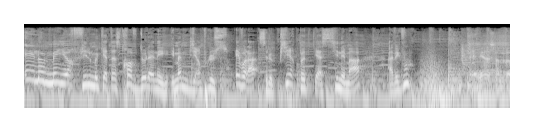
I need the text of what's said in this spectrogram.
et le meilleur film catastrophe de l'année, et même bien plus. Et voilà, c'est le pire podcast cinéma avec vous. Eh bien, ça ne va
